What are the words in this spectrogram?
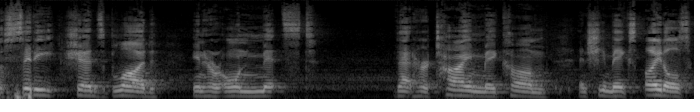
The city sheds blood in her own midst, that her time may come, and she makes idols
